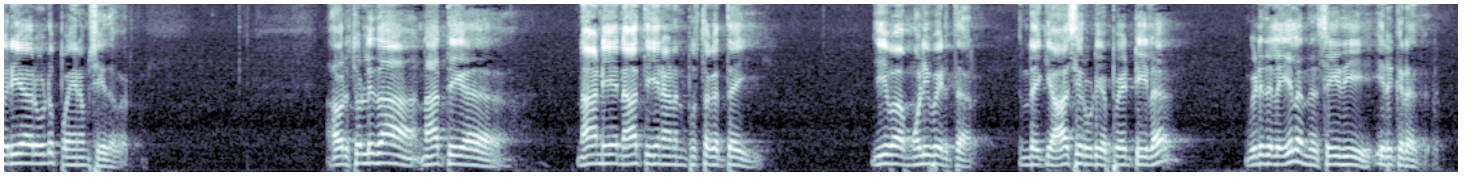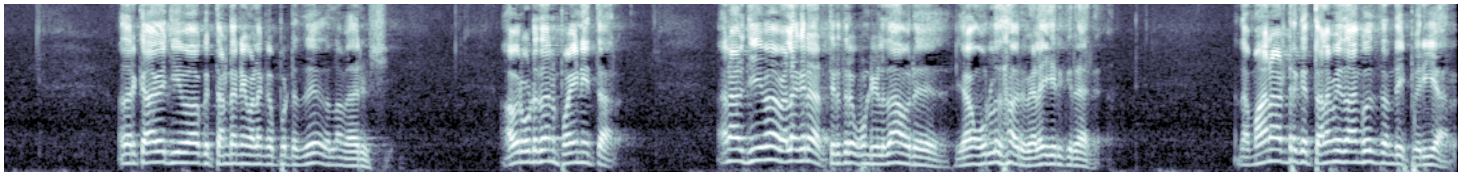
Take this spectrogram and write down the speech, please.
பெரியாரோடு பயணம் செய்தவர். அவர் சொல்லி தான் நாத்திக நானே நாத்திகனானன் புஸ்தகத்தை ஜீவா மொழிபெயர்த்தார். இன்றைக்கு ஆசிரியருடைய பேட்டியில் விடுதலையில் அந்த செய்தி இருக்கிறது. அதற்காக ஜீவாவுக்கு தண்டனை வழங்கப்பட்டது அதெல்லாம் வேறு விஷயம். அவரோடு தான் பயணித்தார். ஆனால் ஜீவா விலகிறார். திருத்துறைப்பூண்டியில் தான் அவர் என் ஊரில் தான் அவர் விலகி இருக்கிறார் அந்த மாநாட்டிற்கு தலைமை தாங்குவது தந்தை பெரியார்.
